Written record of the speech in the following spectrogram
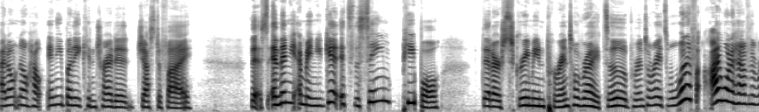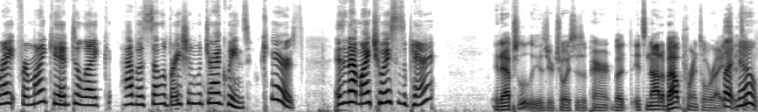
I don't know how anybody can try to justify this. And then I mean, you get it's the same people that are screaming parental rights. Oh, parental rights. Well, what if I want to have the right for my kid to like have a celebration with drag queens? Who cares? Isn't that my choice as a parent? it absolutely is your choice as a parent but it's not about parental rights But it's no,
